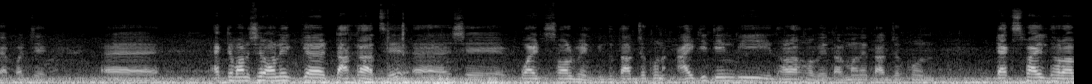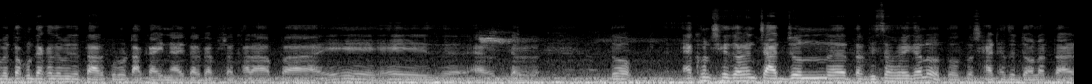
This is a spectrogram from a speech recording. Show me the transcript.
ব্যাপার যে একটা মানুষের অনেক টাকা আছে সে কোয়াইট সলভেন্ট কিন্তু তার যখন আইটি টেন বি ধরা হবে, তার মানে তার যখন ট্যাক্স ফাইল ধরা হবে, তখন দেখা যাবে যে তার কোনো টাকাই নাই, তার ব্যবসা খারাপ তো এখন সে যখন চারজন তার ভিসা হয়ে গেল, তো তো ষাট হাজার ডলার তার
